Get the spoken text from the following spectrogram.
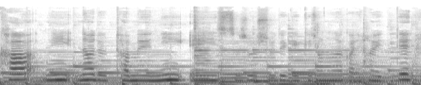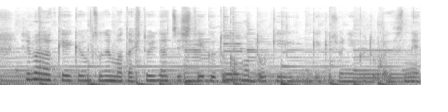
家になるために演出助手で劇場の中に入ってしばらく経験を積んでまた独り立ちしていくとかもっと大きい劇場に行くとかですね。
